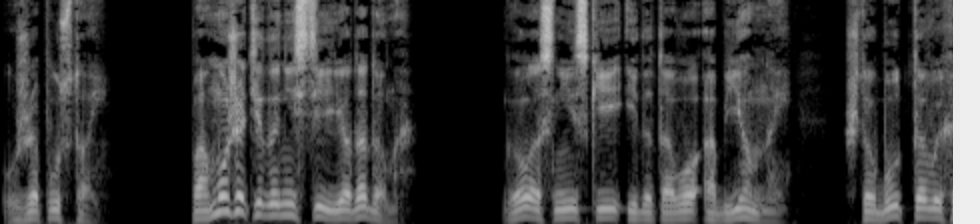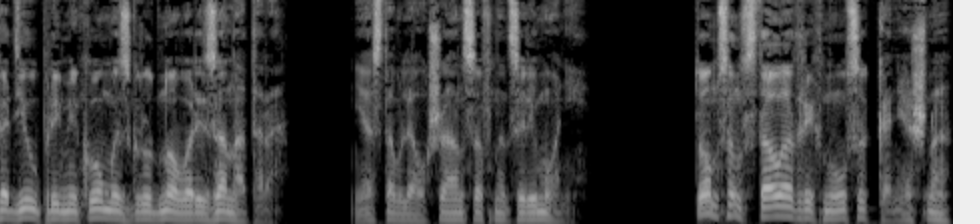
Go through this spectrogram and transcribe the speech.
уже пустой. «Поможете донести ее до дома?» Голос низкий и до того объемный, что будто выходил прямиком из грудного резонатора. Не оставлял шансов на церемонии. Томпсон встал и отряхнулся, конечно.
